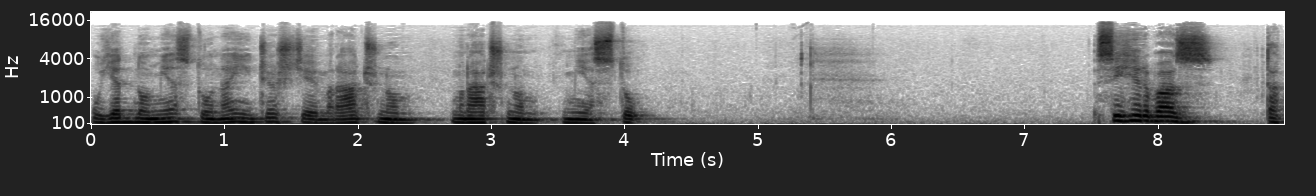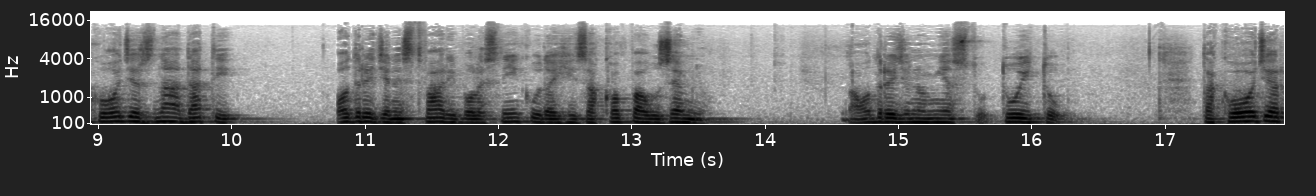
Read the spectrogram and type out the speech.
u jednom mjestu, najčešće mračnom, mračnom mjestu. Sihirbaz također zna dati određene stvari bolesniku da ih zakopa u zemlju na određenom mjestu, tu i tu. Također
